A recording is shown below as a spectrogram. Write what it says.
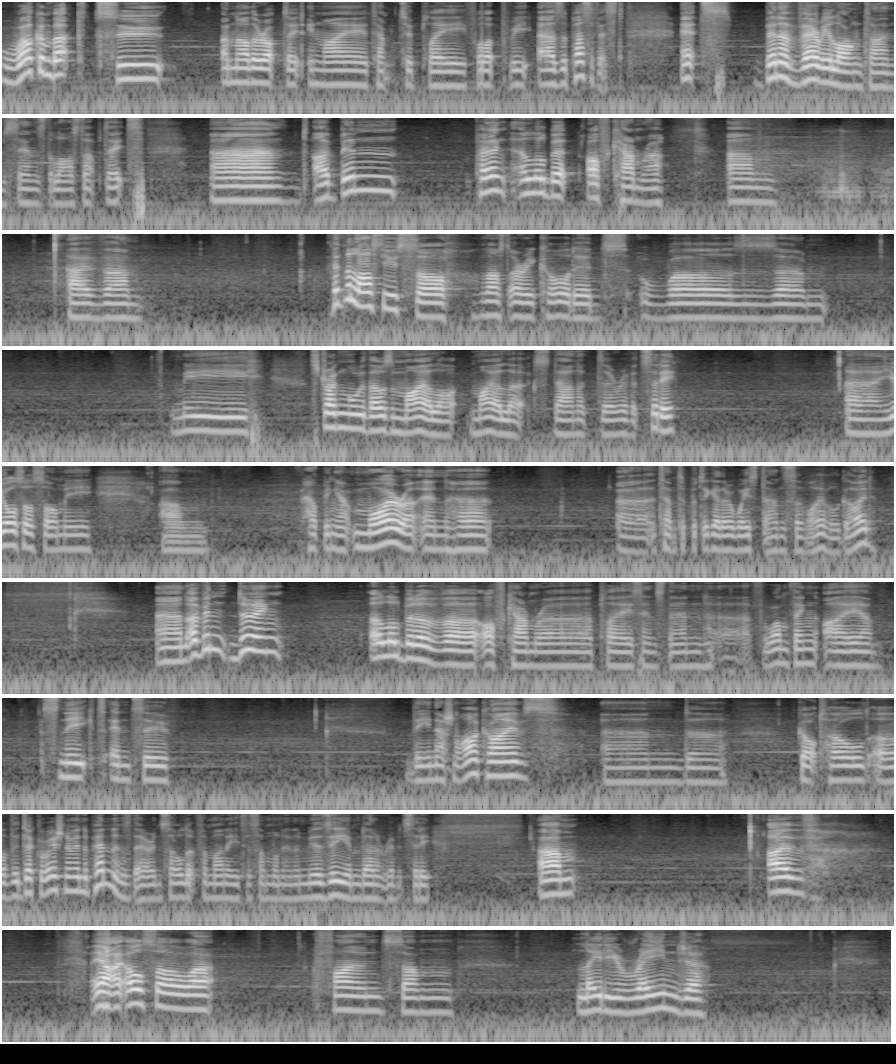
Welcome back to another update in my attempt to play Fallout 3 as a pacifist. It's been a very long time since the last update and I've been playing a little bit off camera. Um, I've um, I think the last you saw, last I recorded was um, me struggling with those Maya lurks down at uh, Rivet City. Uh, you also saw me um, helping out Moira in her uh, attempt to put together a Wasteland survival guide. And I've been doing a little bit of uh, off-camera play since then. Uh, for one thing, I um, sneaked into the National Archives and uh, got hold of the Declaration of Independence there and sold it for money to someone in a museum down at Rivet City. Um, I've yeah, I also uh, found some lady ranger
